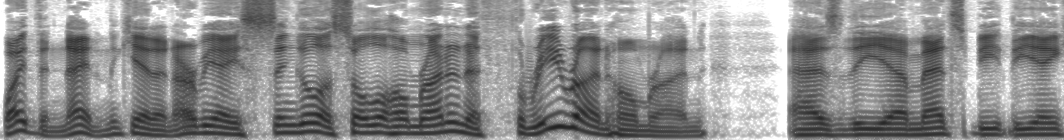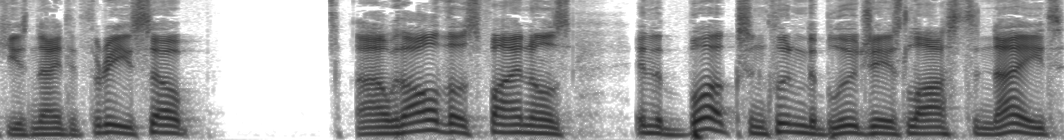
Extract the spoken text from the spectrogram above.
quite the night. I think he had an RBI single, a solo home run, and a three run home run as the uh, Mets beat the Yankees 9 to 3. So, uh, with all of those finals in the books, including the Blue Jays lost tonight,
